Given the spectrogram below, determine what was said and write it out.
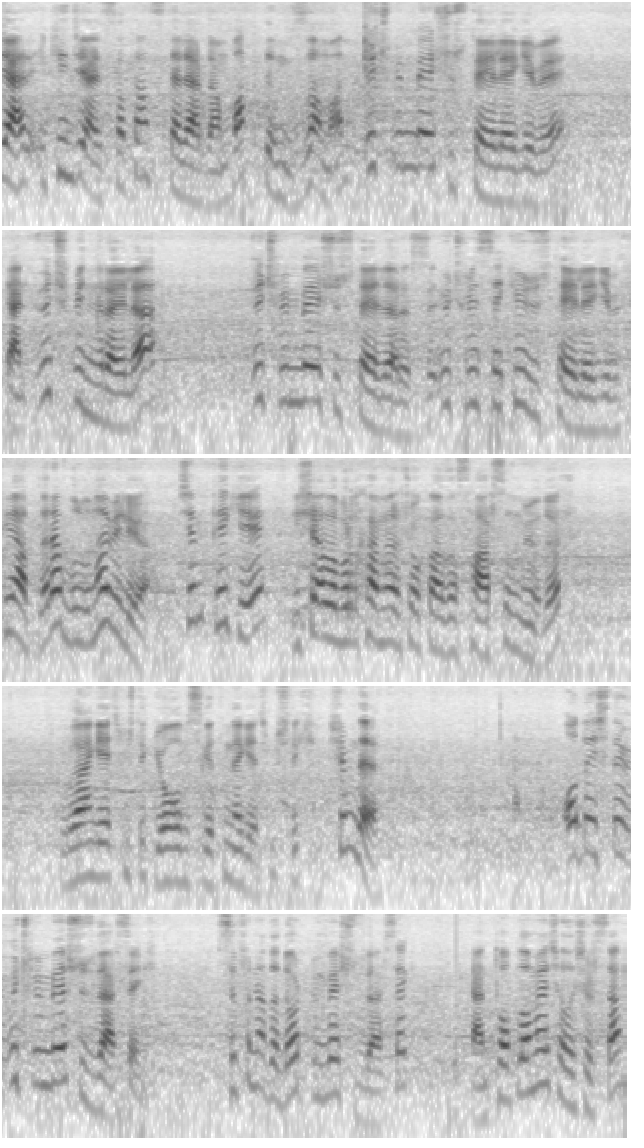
diğer ikinci el satan sitelerden baktığımız zaman 3500 TL gibi yani 3000 lirayla 3500 TL arası, 3800 TL gibi fiyatlara bulunabiliyor. Şimdi peki inşallah burada kamera çok fazla sarsılmıyordur. Buradan geçmiştik, yol bisikletine geçmiştik. Şimdi o da işte 3500 dersek, sıfırına da 4500 dersek, yani toplamaya çalışırsam,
